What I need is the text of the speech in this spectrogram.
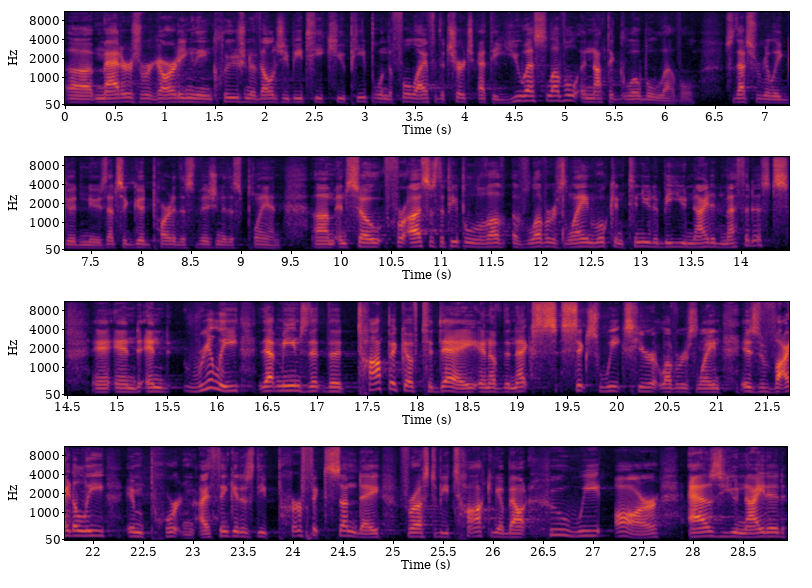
uh, matters regarding the inclusion of LGBTQ people in the full life of the church at the U.S. level and not the global level. So that's really good news. That's a good part of this vision, of this plan. Um, and so for us, as the people of, Love, of Lover's Lane, we'll continue to be United Methodists. And, and, and really, that means that the topic of today and of the next six weeks here at Lover's Lane is vitally important. I think it is the perfect Sunday for us to be talking about who we are as United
